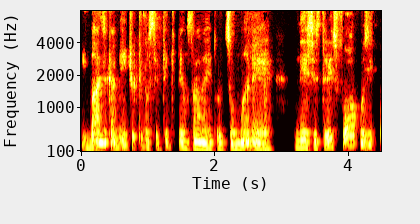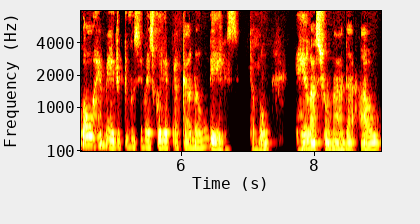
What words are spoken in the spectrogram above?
E basicamente o que você tem que pensar na reprodução humana é nesses três focos e qual remédio que você vai escolher para cada um deles, tá bom? Relacionada ao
